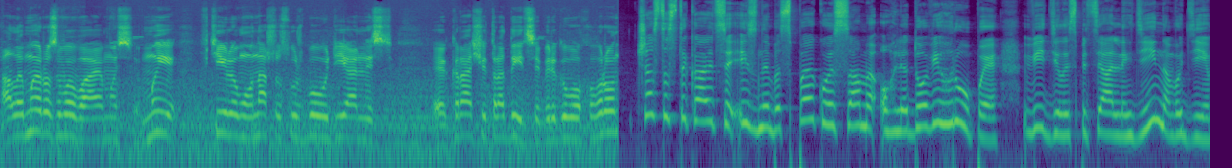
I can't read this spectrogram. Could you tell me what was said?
але ми розвиваємось. Ми втілюємо в нашу службову діяльність е, кращі традиції берегової охорони. Часто стикаються із небезпекою саме оглядові групи, відділи спеціальних дій на воді.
